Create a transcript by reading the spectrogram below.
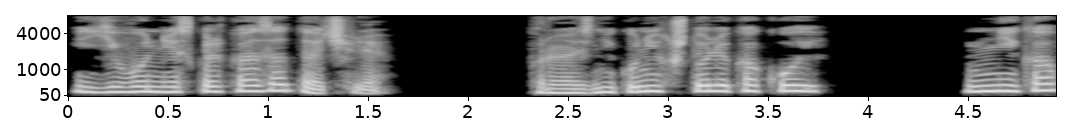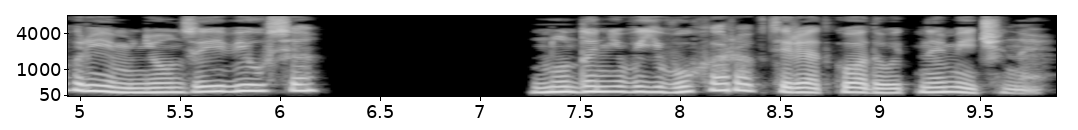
его несколько озадачили. Праздник у них что ли какой? Не ко времени он заявился. Но да не в его характере откладывать намеченное.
